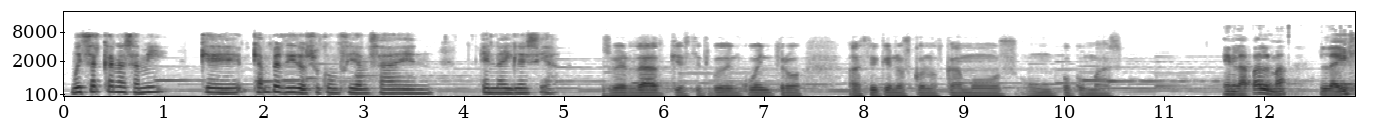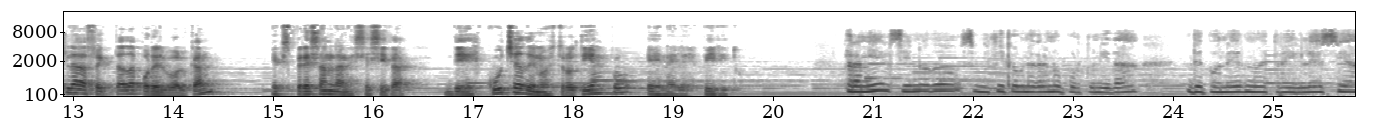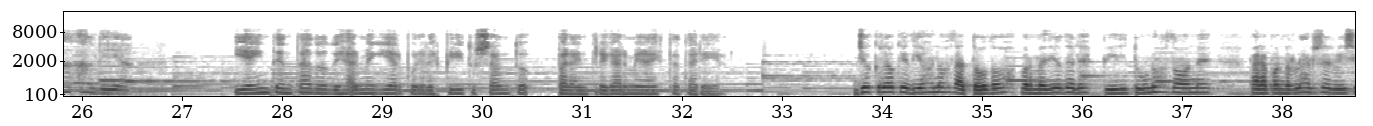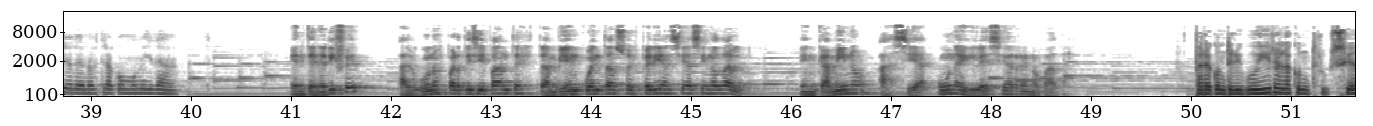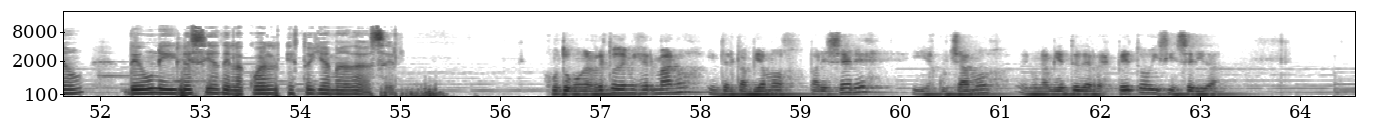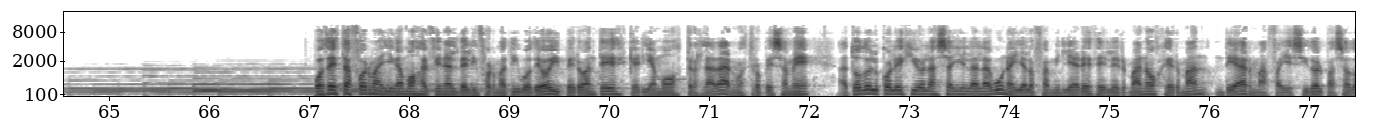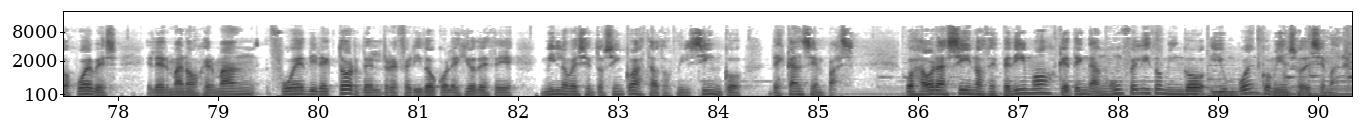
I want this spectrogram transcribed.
muy cercanas a mí que, que han perdido su confianza en, en la iglesia. Es verdad que este tipo de encuentro hace que nos conozcamos un poco más. En La Palma, la isla afectada por el volcán, expresan la necesidad de escucha de nuestro tiempo en el espíritu. Para mí el sínodo significa una gran oportunidad de poner nuestra iglesia al día. Y he intentado dejarme guiar por el Espíritu Santo para entregarme a esta tarea. Yo creo que Dios nos da a todos, por medio del Espíritu, unos dones para ponerlos al servicio de nuestra comunidad. En Tenerife, algunos participantes también cuentan su experiencia sinodal en camino hacia una iglesia renovada. Para contribuir a la construcción de una iglesia de la cual estoy llamada a ser. Junto con el resto de mis hermanos intercambiamos pareceres y escuchamos en un ambiente de respeto y sinceridad. Pues de esta forma llegamos al final del informativo de hoy, pero antes queríamos trasladar nuestro pésame a todo el colegio La Salle en la Laguna y a los familiares del hermano Germán de Armas, fallecido el pasado jueves. El hermano Germán fue director del referido colegio desde 1905 hasta 2005. Descanse en paz. Pues ahora sí nos despedimos, que tengan un feliz domingo y un buen comienzo de semana.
